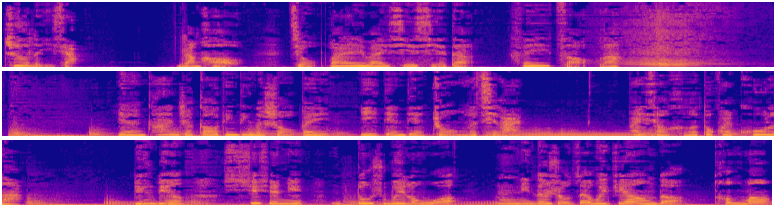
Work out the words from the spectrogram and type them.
蛰了一下，然后就歪歪斜斜的飞走了。眼看着高丁丁的手背一点点肿了起来。白小何都快哭了，丁丁，谢谢你，都是为了我，你的手才会这样的，疼吗？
